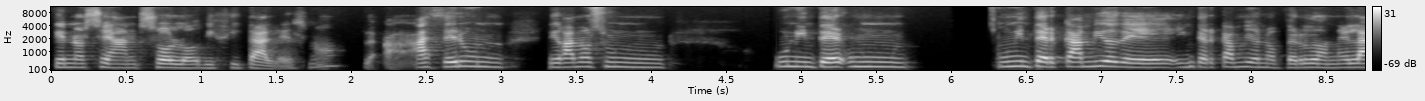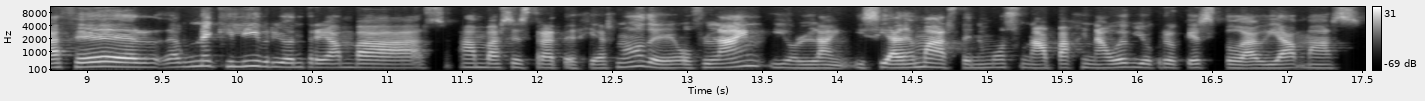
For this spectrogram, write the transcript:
que no sean solo digitales, ¿no? Hacer un, digamos, un, un, intercambio de, intercambio no, perdón, el hacer un equilibrio entre ambas, ambas estrategias, ¿no? De offline y online. Y si además tenemos una página web, yo creo que es todavía más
